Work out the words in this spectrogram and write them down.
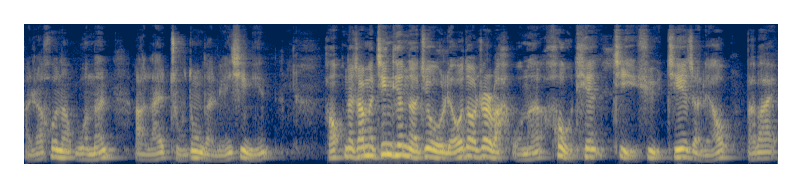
啊，然后呢，我们啊来主动的联系您。好，那咱们今天呢就聊到这儿吧，我们后天继续接着聊，拜拜。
